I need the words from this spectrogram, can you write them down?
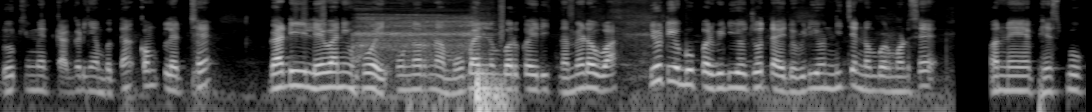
ડોક્યુમેન્ટ કાગળિયા બધા કમ્પ્લેટ છે. ગાડી લેવાની હોય, ઓનરના મોબાઈલ નંબર કઈ રીતના મેળવવા, યુટ્યુબ ઉપર વીડિયો જોતા હોય તો વીડિયો નીચે નંબર મળશે અને ફેસબુક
